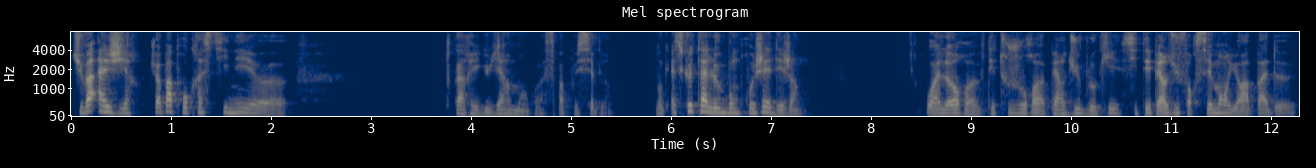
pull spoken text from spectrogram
tu vas agir, tu vas pas procrastiner tout cas régulièrement, quoi. C'est pas possible. Donc, est-ce que tu as le bon projet déjà? Ou alors, tu es toujours perdu, bloqué? Si tu es perdu, forcément, il n'y aura, pas de...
